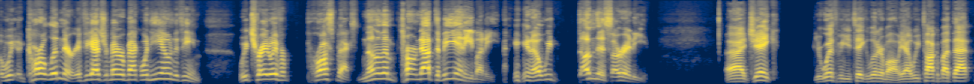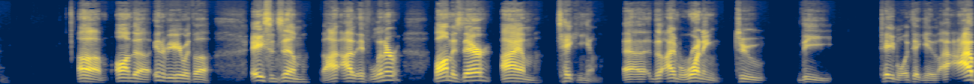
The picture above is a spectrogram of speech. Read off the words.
We Carl Lindner, if you guys remember back when he owned the team, we trade away for prospects. None of them turned out to be anybody. you know, we've done this already. All right, Jake, you're with me. You take Linderbaum. Yeah, we talk about that um, on the interview here with uh, Ace and Zim. I, I, if Leonard Baum is there, I am taking him. Uh, the, I'm running to the table and taking him. I, I,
